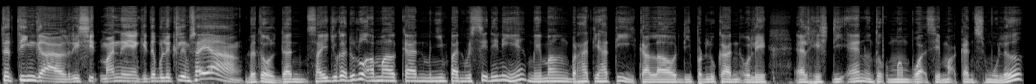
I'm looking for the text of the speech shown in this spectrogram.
tertinggal resit mana yang kita boleh claim sayang? Betul. Dan saya juga dulu amalkan menyimpan resit ini ya. Memang berhati-hati kalau diperlukan oleh LHDN untuk membuat semakan semula.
